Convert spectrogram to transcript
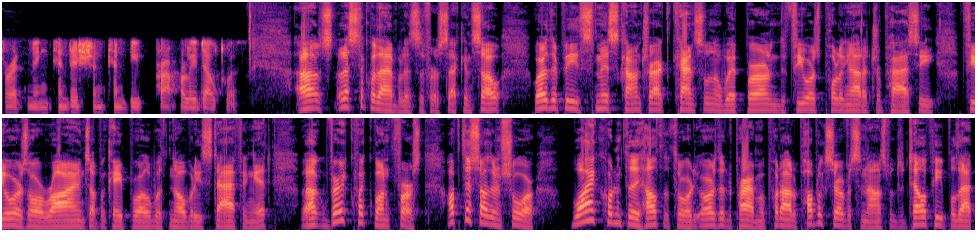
threatening condition can be properly dealt with. Uh, let's stick with ambulances for a second. So, whether it be Smith's contract cancelling in Whitbourne, the Fewers pulling out of Trepassey, Fewers or Ryan's up in Cape Broyle with nobody staffing it. Uh, very quick one first. Up the Southern Shore, why couldn't the health authority or the department put out a public service announcement to tell people that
